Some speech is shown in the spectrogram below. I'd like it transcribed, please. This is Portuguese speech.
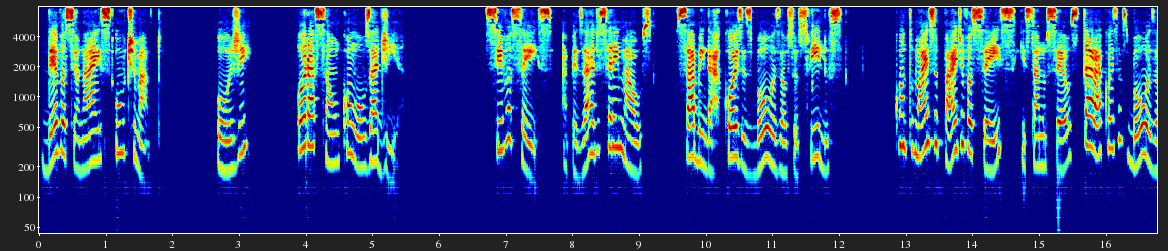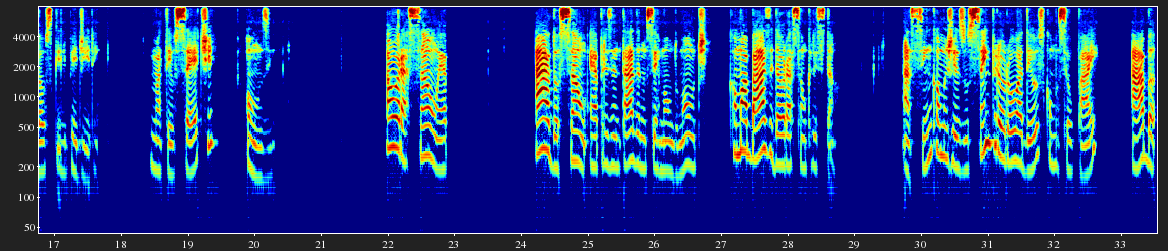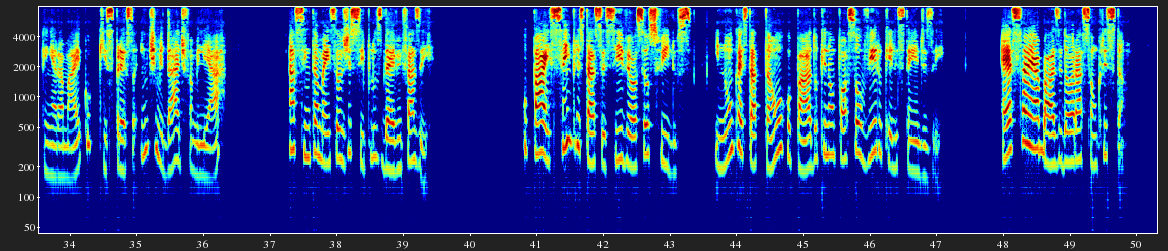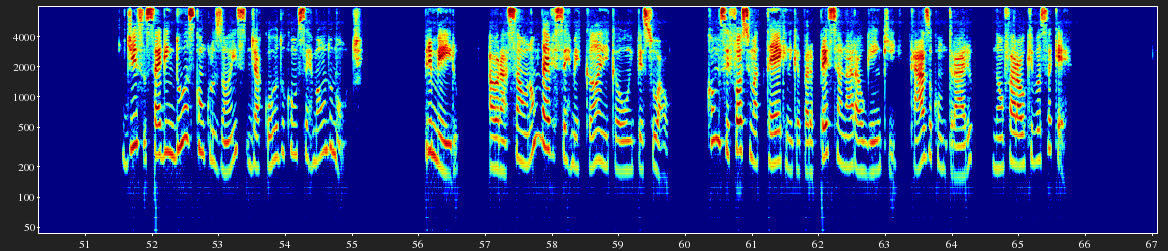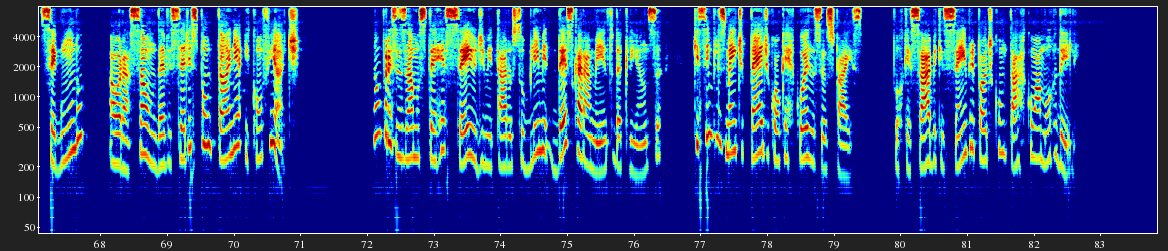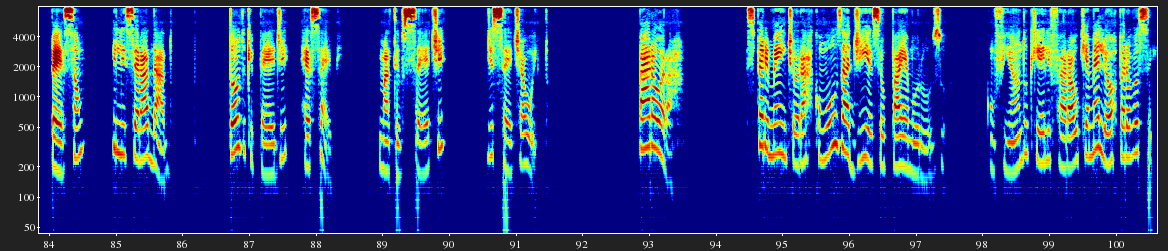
Devocionais Ultimato. Hoje, oração com ousadia. Se vocês, apesar de serem maus, sabem dar coisas boas aos seus filhos, quanto mais o Pai de vocês, que está nos céus, dará coisas boas aos que lhe pedirem. Mateus 7, 11. A oração é a... adoção é apresentada no Sermão do Monte como a base da oração cristã. Assim como Jesus sempre orou a Deus como seu pai, Abba em aramaico, que expressa intimidade familiar, assim também seus discípulos devem fazer. O pai sempre está acessível aos seus filhos e nunca está tão ocupado que não possa ouvir o que eles têm a dizer. Essa é a base da oração cristã. Disso seguem duas conclusões, de acordo com o Sermão do Monte. Primeiro, a oração não deve ser mecânica ou impessoal, como se fosse uma técnica para pressionar alguém que, caso contrário, não fará o que você quer. Segundo, a oração deve ser espontânea e confiante. Não precisamos ter receio de imitar o sublime descaramento da criança que simplesmente pede qualquer coisa a seus pais, porque sabe que sempre pode contar com o amor dele. Peçam e lhes será dado. Todo que pede, recebe. Mateus 7, de 7 a 8. Para orar. Experimente orar com ousadia seu Pai amoroso, confiando que Ele fará o que é melhor para você.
